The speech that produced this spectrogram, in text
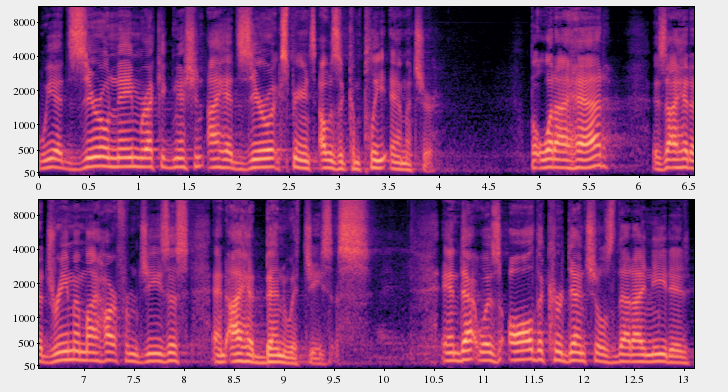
We had zero name recognition. I had zero experience. I was a complete amateur. But what I had is I had a dream in my heart from Jesus, and I had been with Jesus. And that was all the credentials that I needed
